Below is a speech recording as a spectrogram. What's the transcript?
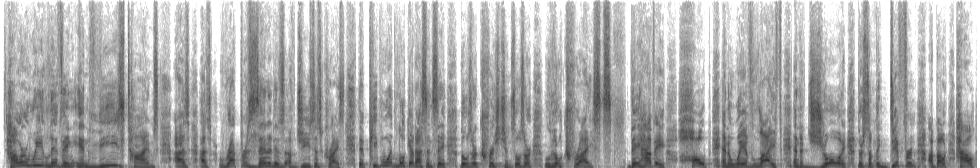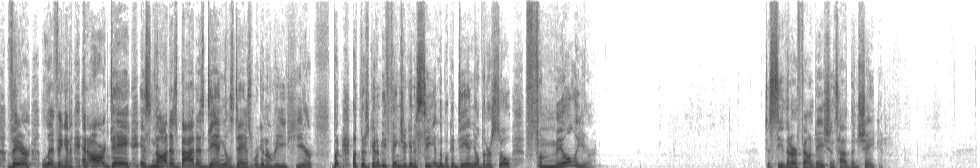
How are we living in these times as, as representatives of Jesus Christ? That people would look at us and say, those are Christians, those are little Christs. They have a hope and a way of life and a joy. There's something different about how they're living. And, and our day is not as bad as Daniel's day, as we're going to read here. But, but there's going to be things you're going to see in the book of Daniel that are so familiar to see that our foundations have been shaken.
